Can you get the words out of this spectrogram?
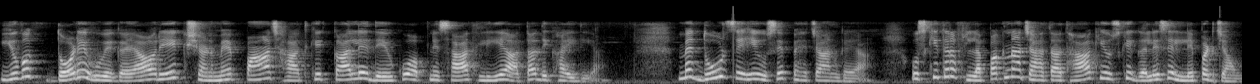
یوک دوڑے ہوئے گیا اور ایک کھڑ میں پانچ ہاتھ کے کالے دیو کو اپنے ساتھ لیے آتا دکھائی دیا۔ میں دور سے ہی اسے پہچان گیا۔ اس کی طرف لپکنا چاہتا تھا کہ اس کے گلے سے لپٹ جاؤں۔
